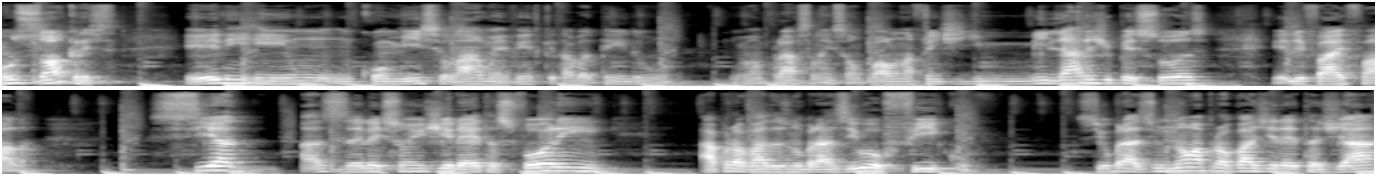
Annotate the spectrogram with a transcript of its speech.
O Sócrates ele, em um, um comício lá, um evento que estava tendo em uma praça lá em São Paulo, na frente de milhares de pessoas, ele vai e fala: se a, as eleições diretas forem aprovadas no Brasil, eu fico. Se o Brasil não aprovar diretas já,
